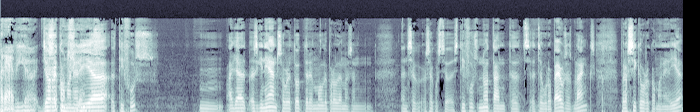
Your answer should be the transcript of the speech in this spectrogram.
prèvia jo recomanaria el tifus allà els guineans sobretot tenen molt de problemes en, en la qüestió dels tifus, no tant els, els europeus, els blancs, però sí que ho recomanaria.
